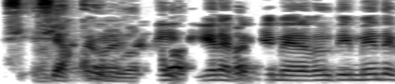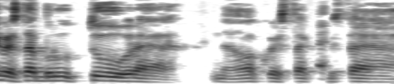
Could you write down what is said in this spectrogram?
si, si accumula. Era perché mi era venuta in mente questa bruttura, no? questa, questa,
